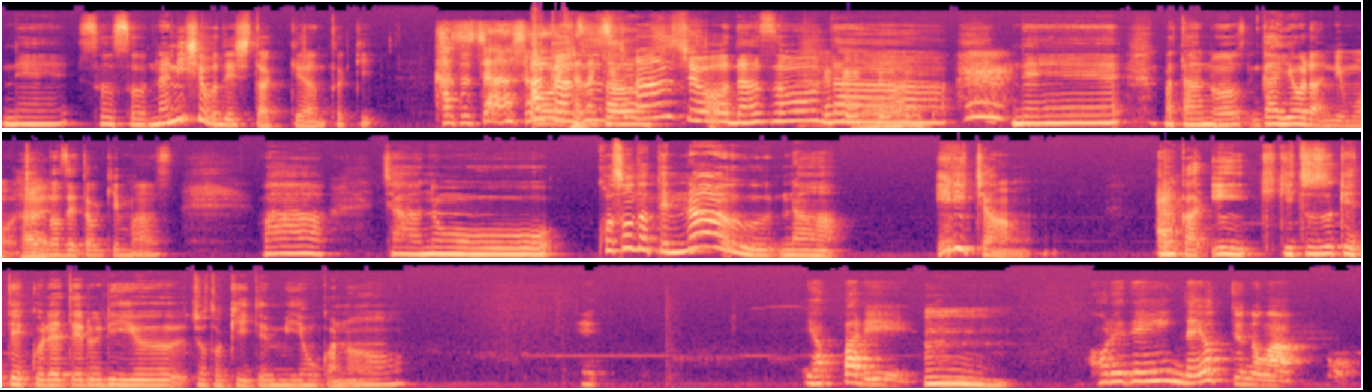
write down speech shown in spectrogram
ねそうそう。何賞でしたっけあの時？カズちゃん賞あ、をいたカズちだきまゃん賞だそうだ。ねまたあの、概要欄にもちょっと載せておきます。わあ、じゃああのー子育てナウなエリちゃん。なんかいい、聞き続けてくれてる理由、ちょっと聞いてみようかな。やっぱり、うん。これでいいんだよっていうのが、こ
